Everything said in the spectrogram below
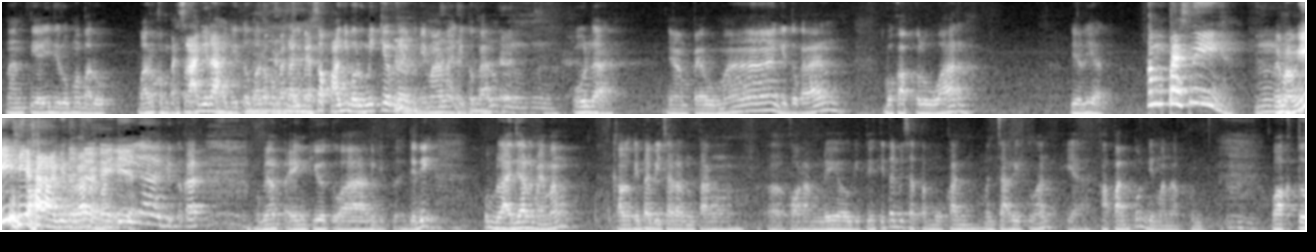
nanti aja di rumah baru baru kempes lagi lah gitu, baru kempes lagi besok pagi baru mikir deh bagaimana gitu kan. Udah nyampe rumah gitu kan, bokap keluar, dia lihat kempes nih, memang iya gitu kan, memang iya gitu kan. Aku bilang thank you Tuhan gitu. Jadi aku belajar memang kalau kita bicara tentang uh, koram deo gitu ya, kita bisa temukan mencari Tuhan ya kapan pun di mana pun. Waktu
